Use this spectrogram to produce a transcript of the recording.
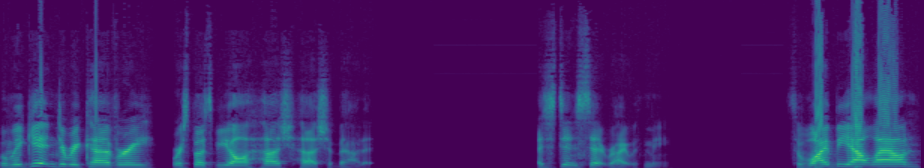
when we get into recovery, we're supposed to be all hush hush about it. That just didn't sit right with me. So, why be out loud?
